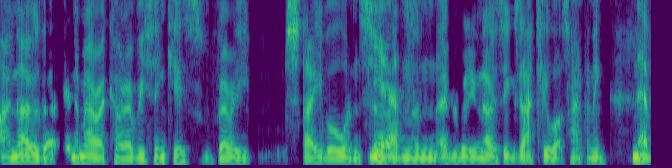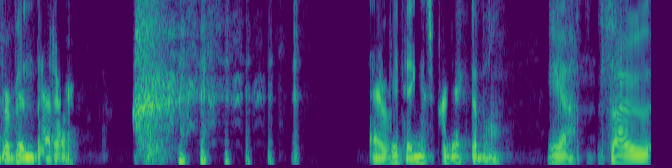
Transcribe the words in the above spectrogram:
I know that in America everything is very stable and certain, yes. and everybody knows exactly what's happening. Never been better. everything is predictable. Yeah. So,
